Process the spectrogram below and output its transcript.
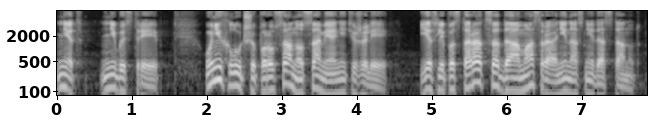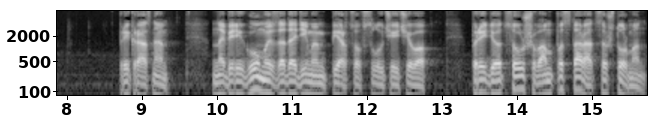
Нет, не быстрее. У них лучше паруса, но сами они тяжелее. Если постараться, до Амасра они нас не достанут. Прекрасно. На берегу мы зададим им перцу в случае чего. Придется уж вам постараться, штурман.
